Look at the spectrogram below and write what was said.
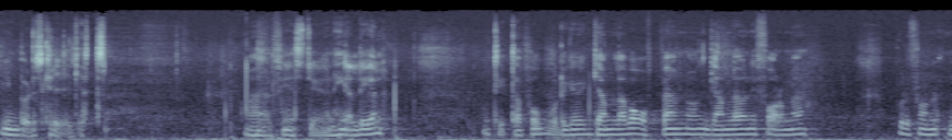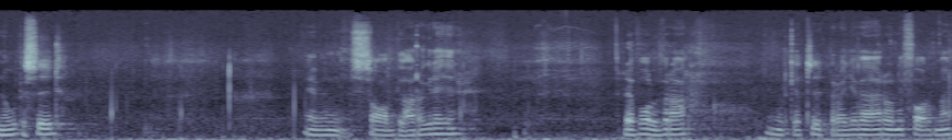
inbördeskriget. Och här finns det ju en hel del att titta på. Både gamla vapen och gamla uniformer. Både från nord och syd. Även sablar och grejer. Revolvrar. Olika typer av gevär och uniformer.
